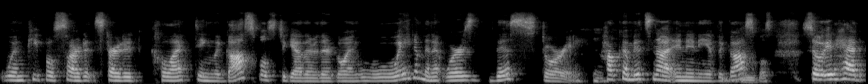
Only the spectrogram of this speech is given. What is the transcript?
when people started started collecting the gospels together, they're going, wait a minute, where's this story? How come it's not in any of the Mhm. gospels? So it had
